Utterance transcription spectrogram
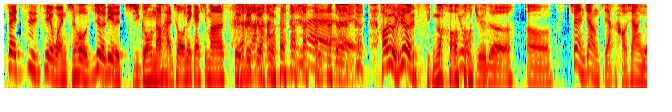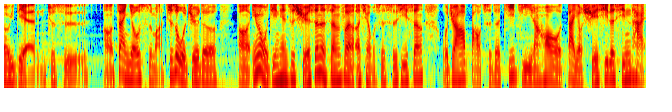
在自介完之后热烈的鞠躬，然后喊出“哦，那该是吗”的这种，对，好有热情哦。因为我觉得，呃，虽然这样讲好像有一点就是。呃，占优势嘛，就是我觉得，呃，因为我今天是学生的身份，而且我是实习生，我就要保持着积极，然后带有学习的心态，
